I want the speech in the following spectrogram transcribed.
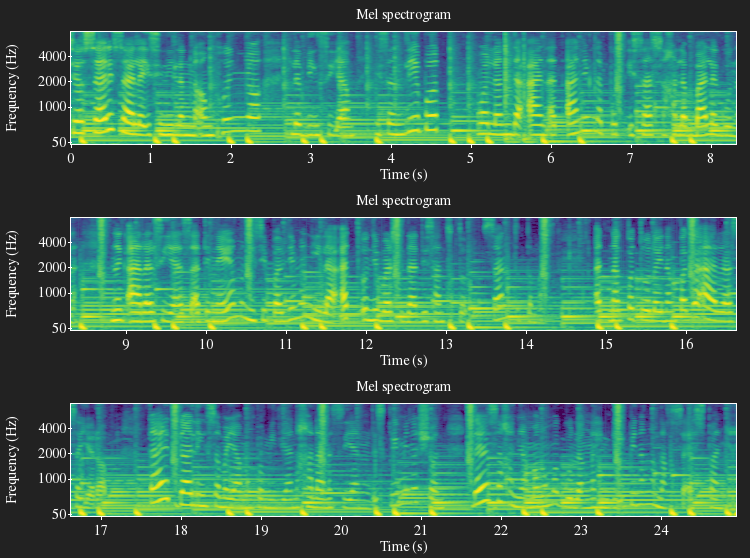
Si Jose Rizal ay isinilang noong Hunyo 11, isang libot walandaan at anim na put isa sa Calamba, Laguna. Nag-aral siya sa Ateneo Municipal de Manila at Universidad de Santo, To- Santo Nagpatuloy ng pag-aaral sa Europa. Kahit galing sa mayamang pamilya, nakaranas siya ng diskriminasyon dahil sa kanyang mga magulang na hindi ipinanganak sa Espanya.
